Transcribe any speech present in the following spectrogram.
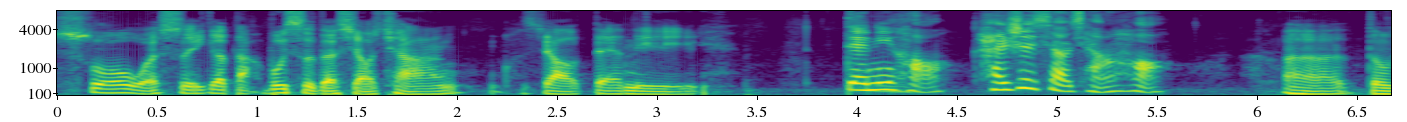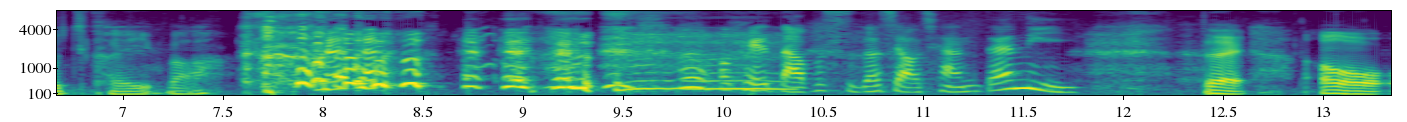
说我是一个打不死的小强，我叫 Danny。Danny 好，还是小强好？呃，都可以吧。OK，打不死的小强 Danny。对哦，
